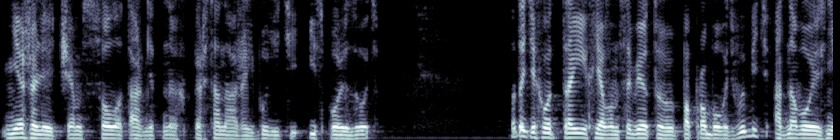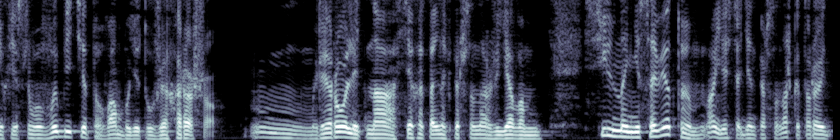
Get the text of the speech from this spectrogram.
нежели чем соло-таргетных персонажей будете использовать. Вот этих вот троих я вам советую попробовать выбить. Одного из них, если вы выбьете, то вам будет уже хорошо. Реролить на всех остальных персонажей я вам сильно не советую, но есть один персонаж, который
